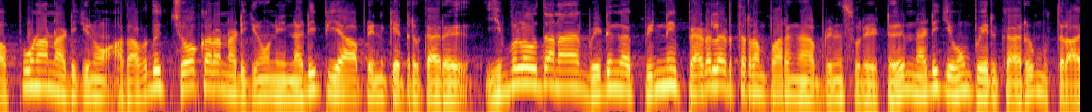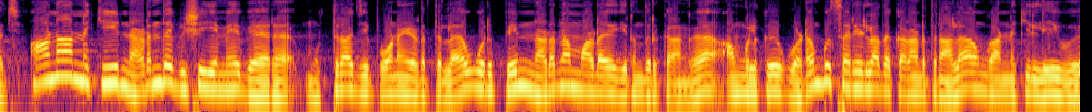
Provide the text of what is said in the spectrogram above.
பப்புனா நடிக்கணும் அதாவது சோக்கரா நடிக்கணும் நீ நடிப்பியா அப்படின்னு கேட்டிருக்காரு. இவ்வளவு தானே விடுங்க பின்னி பெடல் எடுத்துறேன் பாருங்க அப்படின்னு சொல்லிட்டு நடிக்கவும் போயிருக்காரு முத்துராஜ். ஆனா அன்னைக்கு நடந்த விஷயமே வேற. முத்துராஜ் போன இடத்துல ஒரு பெண் நடனம் ஆட இருந்திருக்காங்க. அவங்களுக்கு உடம்பு சரியில்லாத காரணத்தினால அவங்க அன்னைக்கு லீவு.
